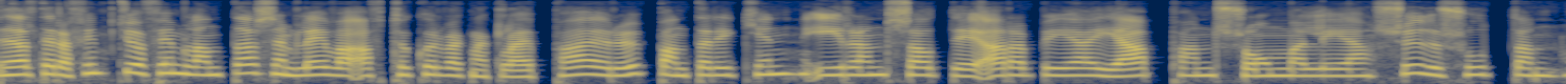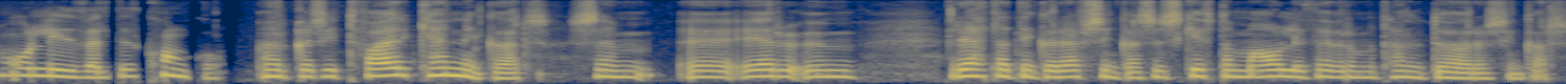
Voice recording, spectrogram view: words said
Meðal þeirra 55 landa sem leifa aftökur vegna glæpa eru Bandaríkin, Íran, Sáti, Arabia, Japan, Sómalia, Suður Sútan og líðveldið Kongo. Það eru kannski tvær kenningar sem eh, eru um réttlætingar efsingar sem skipta máli þegar við erum að tala um döðarefsingar.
